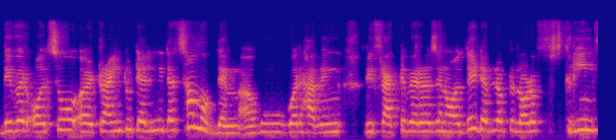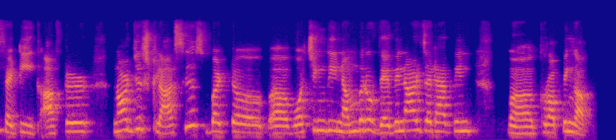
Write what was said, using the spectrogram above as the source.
They were also uh, trying to tell me that some of them uh, who were having refractive errors and all they developed a lot of screen fatigue after not just classes but uh, watching the number of webinars that have been cropping up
